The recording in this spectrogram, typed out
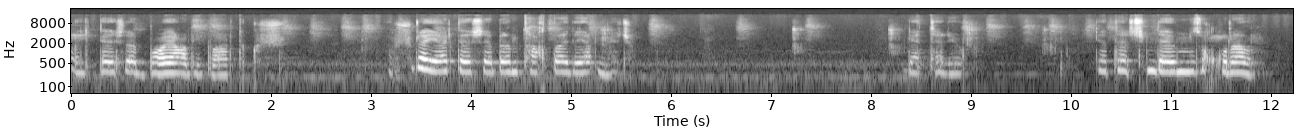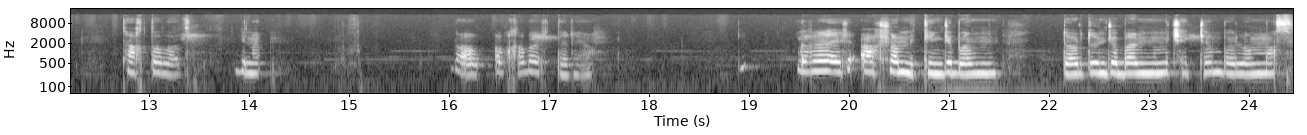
Arkadaşlar bayağı bir bağırdı kuş. Şurayı arkadaşlar ben tahtayla yapmayacağım. Getiriyorum. Getir şimdi evimizi kuralım. Tahtalar. Yine ya arkadaşlar ya. Arkadaş, akşam ikinci bölüm, dördüncü bölümümü çekeceğim. Böyle olmaz.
